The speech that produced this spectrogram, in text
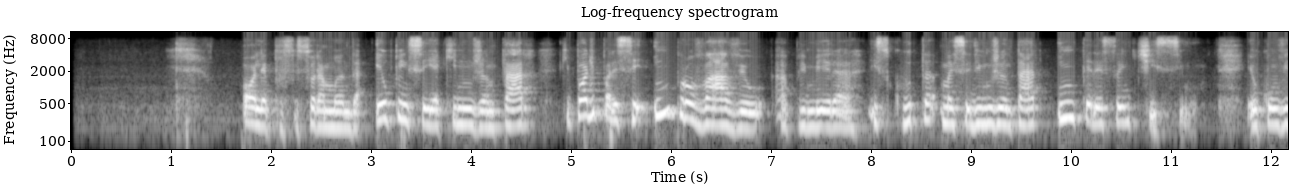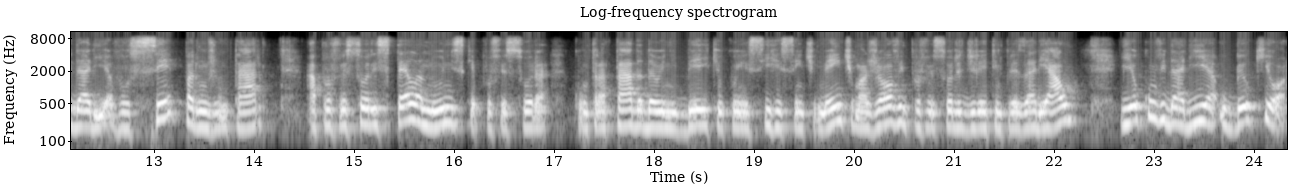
Olha, professora Amanda, eu pensei aqui num jantar que pode parecer improvável à primeira escuta, mas seria um jantar interessantíssimo. Eu convidaria você para um jantar, a professora Estela Nunes, que é professora contratada da UNB e que eu conheci recentemente, uma jovem professora de direito empresarial, e eu convidaria o Belchior,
